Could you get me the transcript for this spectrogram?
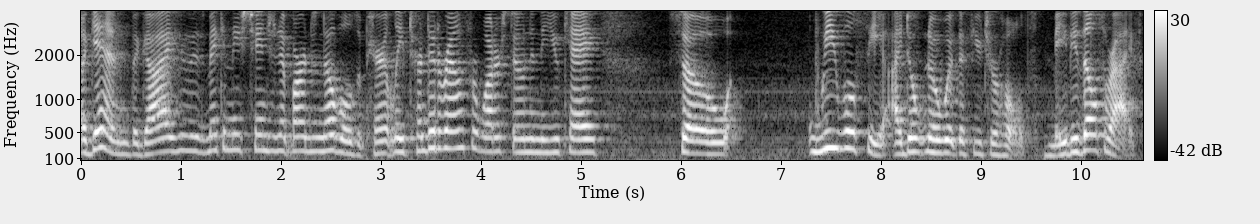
Again, the guy who is making these changes at Barnes & Nobles apparently turned it around for Waterstone in the UK. So we will see. I don't know what the future holds. Maybe they'll thrive.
